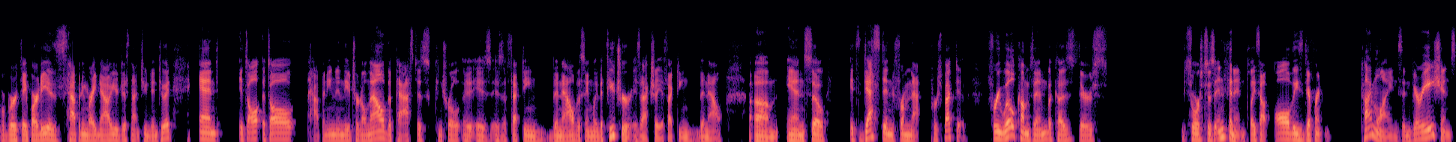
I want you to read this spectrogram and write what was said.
birthday party is happening right now. You're just not tuned into it. And it's all it's all happening in the eternal now. The past is control is is affecting the now the same way the future is actually affecting the now. Um, and so it's destined from that perspective free will comes in because there's sources infinite and plays out all these different timelines and variations.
